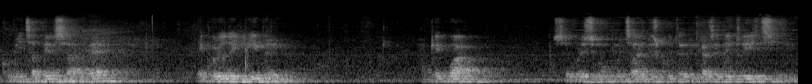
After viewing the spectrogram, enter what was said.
comincia a pensare è quello dei libri. Anche qua, se volessimo cominciare a discutere di case editrici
